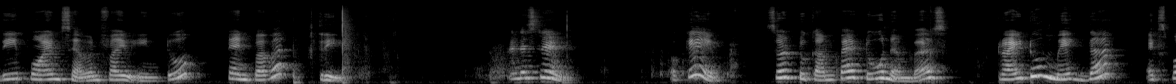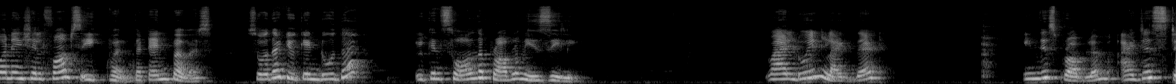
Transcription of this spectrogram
3.75 into 10 power 3. Understand? Okay. So to compare two numbers, try to make the exponential forms equal, the 10 powers, so that you can do the, you can solve the problem easily. While doing like that, in this problem, I just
